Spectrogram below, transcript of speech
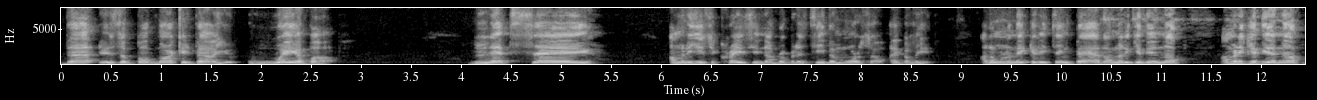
that is above market value, way above. Let's say, I'm going to use a crazy number, but it's even more so, I believe. I don't want to make anything bad. I'm going to give you enough. I'm going to give you enough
